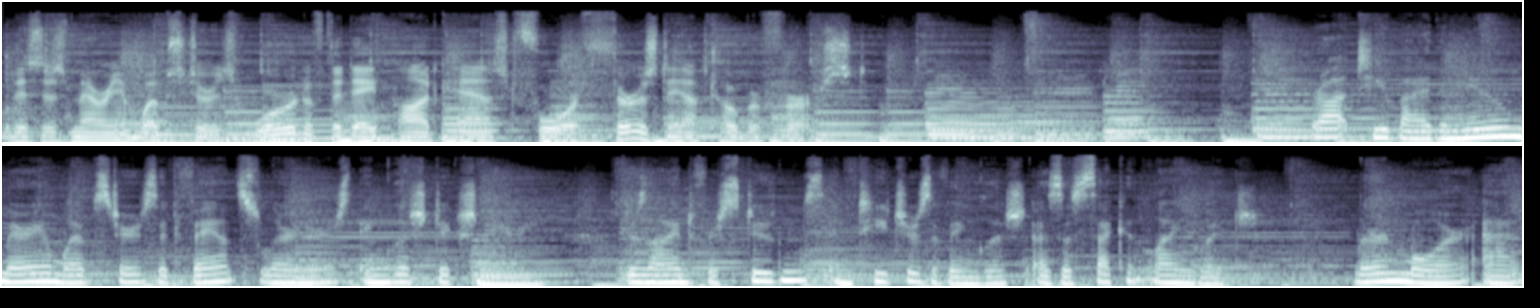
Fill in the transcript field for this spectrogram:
This is Merriam Webster's Word of the Day podcast for Thursday, October 1st. Brought to you by the new Merriam Webster's Advanced Learners English Dictionary, designed for students and teachers of English as a second language. Learn more at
